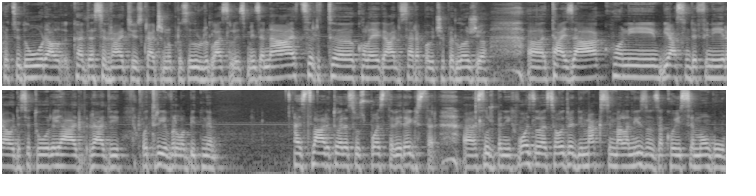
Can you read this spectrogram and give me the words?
proceduru, ali kada se vratio u skraćenu proceduru, glasali smo i za nacrt. Kolega Adi Sarapović je predložio taj zakon i jasno definirao da se tu radi o tri vrlo bitne stvari, to je da se uspostavi registar službenih vozila, da se odredi maksimalan iznos za koji se mogu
